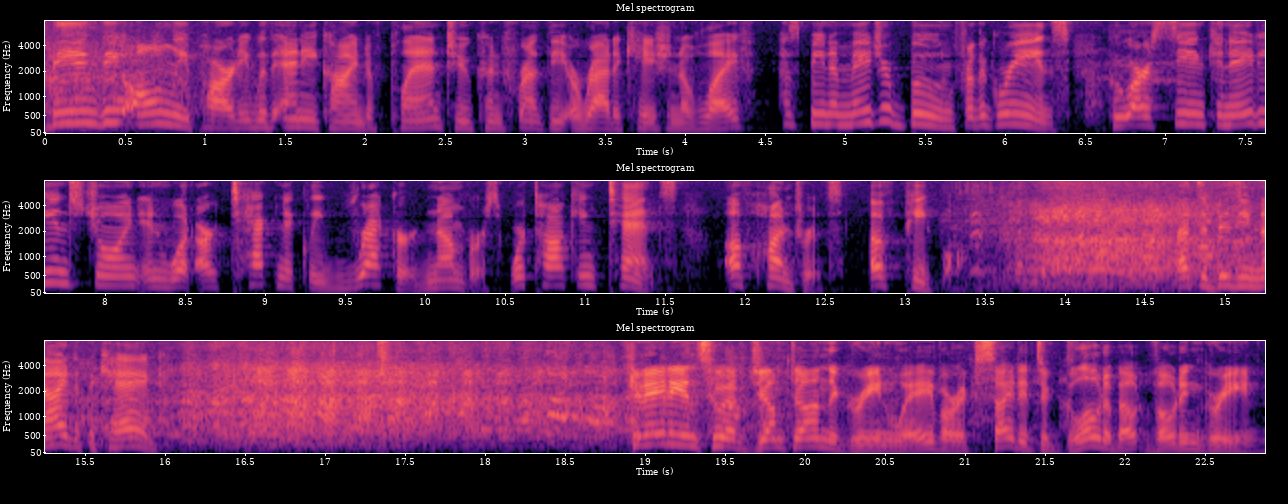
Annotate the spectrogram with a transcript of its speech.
Being the only party with any kind of plan to confront the eradication of life has been a major boon for the Greens, who are seeing Canadians join in what are technically record numbers. We're talking tens of hundreds of people. That's a busy night at the keg. Canadians who have jumped on the green wave are excited to gloat about voting green,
